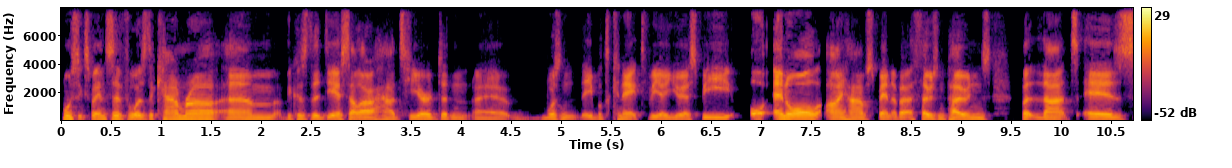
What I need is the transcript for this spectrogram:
Most expensive was the camera um, because the DSLR I had here didn't uh, wasn't able to connect via USB. In all, I have spent about a thousand pounds, but that is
